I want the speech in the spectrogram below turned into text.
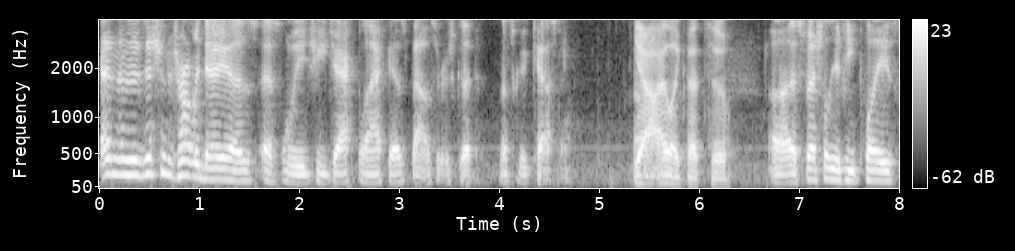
and in addition to Charlie Day as as Luigi, Jack Black as Bowser is good. That's a good casting, yeah, Um, I like that too. uh, especially if he plays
